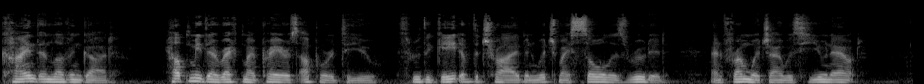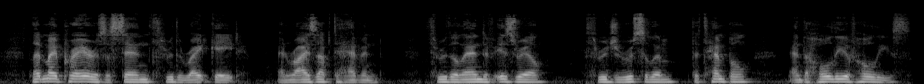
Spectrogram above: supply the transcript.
Kind and loving God, help me direct my prayers upward to you, through the gate of the tribe in which my soul is rooted, and from which I was hewn out. Let my prayers ascend through the right gate, and rise up to heaven, through the land of Israel, through Jerusalem, the temple, and the Holy of Holies,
